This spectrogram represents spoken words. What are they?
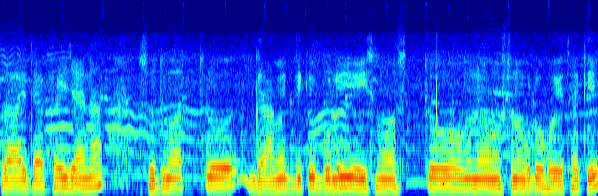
প্রায় দেখাই যায় না। শুধুমাত্র গ্রামের দিকে বলেই এই সমস্ত মানে অনুষ্ঠানগুলো হয়ে থাকে।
